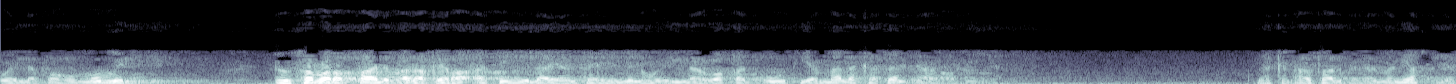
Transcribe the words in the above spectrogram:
وإلا فهو ممل. إن صبر الطالب على قراءته لا ينتهي منه إلا وقد أوتي ملكة إعرابية. لكن على طالب العلم أن يصبر.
